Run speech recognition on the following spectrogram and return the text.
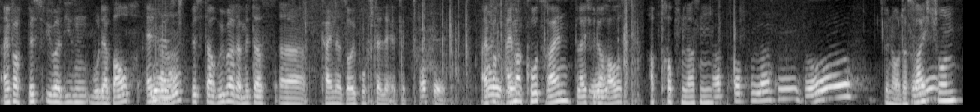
Einfach bis über diesen, wo der Bauch endet, Ja. bis darüber, damit das äh, keine Sollbruchstelle ergibt. Okay. Einfach Also. einmal kurz rein, gleich wieder Ja. raus, abtropfen lassen. Abtropfen lassen, so. Genau, das Okay. reicht schon.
